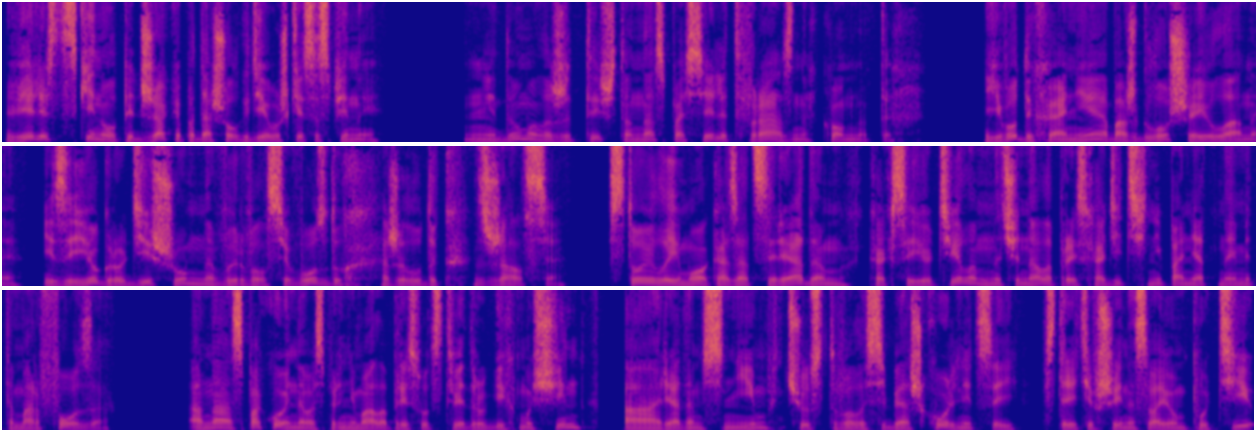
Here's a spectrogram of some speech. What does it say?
Велест скинул пиджак и подошел к девушке со спины. «Не думала же ты, что нас поселят в разных комнатах?» Его дыхание обожгло шею Ланы. Из ее груди шумно вырвался воздух, а желудок сжался. Стоило ему оказаться рядом, как с ее телом начинала происходить непонятная метаморфоза. Она спокойно воспринимала присутствие других мужчин, а рядом с ним чувствовала себя школьницей, встретившей на своем пути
